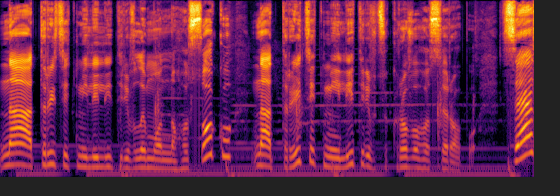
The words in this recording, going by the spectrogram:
на 30 мл лимонного соку на 30 мл цукрового сиропу. Це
